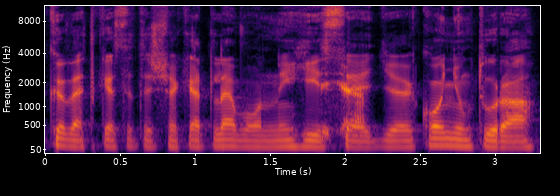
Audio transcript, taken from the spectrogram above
következtetéseket levonni, hisz Igen. egy konjunktúra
